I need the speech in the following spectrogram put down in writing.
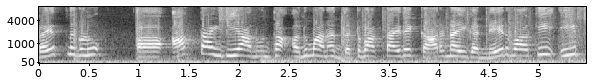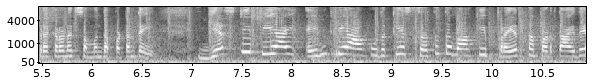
ಪ್ರಯತ್ನಗಳು ಆಗ್ತಾ ಇದೆಯಾ ಅನ್ನುವಂಥ ಅನುಮಾನ ದಟ್ಟವಾಗ್ತಾ ಇದೆ. ಕಾರಣ ಈಗ ನೇರವಾಗಿ ಈ ಪ್ರಕರಣಕ್ಕೆ ಸಂಬಂಧಪಟ್ಟಂತೆ S T P I entry ಆಗುವುದಕ್ಕೆ ಸತತವಾಗಿ ಪ್ರಯತ್ನ ಪಡ್ತಾ ಇದೆ.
